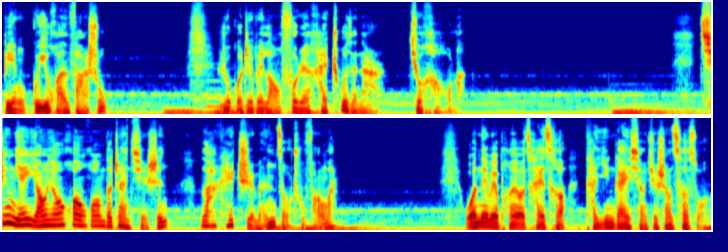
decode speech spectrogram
并归还法书。如果这位老妇人还住在那儿就好了。青年摇摇晃晃地站起身，拉开纸门，走出房外。我那位朋友猜测他应该想去上厕所，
